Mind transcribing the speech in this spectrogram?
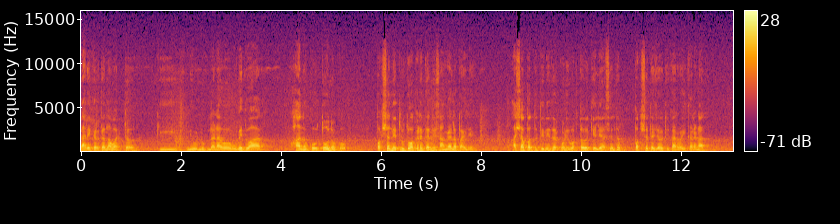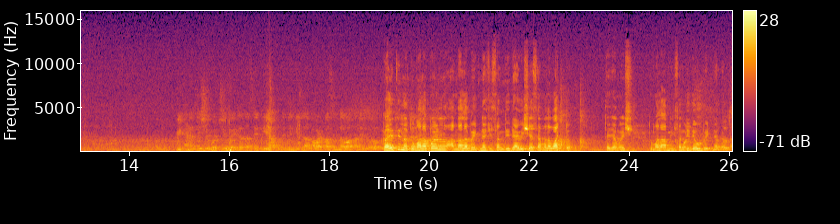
कार्यकर्त्यांना वाटतं की निवडणूक लढावं उमेदवार हा नको तो नको. पक्ष नेतृत्वाकडे त्यांनी सांगायला पाहिजे. अशा पद्धतीने जर कोणी वक्तव्य केले असेल तर पक्ष त्याच्यावरती कारवाई करणार. ठाण्यातली शेवटची बैठक असेल की यापुढे देखील जागा वाटपा संदर्भात अनेक अ, कळतील ना तुम्हाला पण आम्हाला भेटण्याची संधी द्यावीशी असं आम्हाला वाटतं. त्याच्यामुळे श- तुम्हाला आम्ही संधी देऊ भेटण्याकरता.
